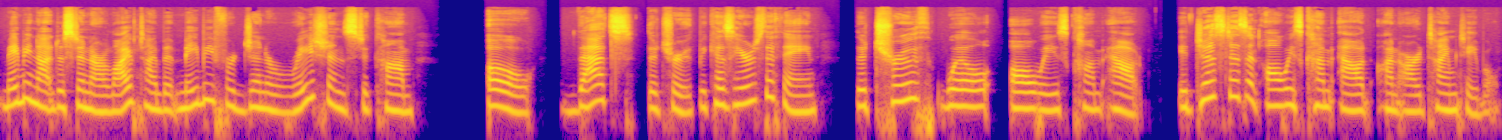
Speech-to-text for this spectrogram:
maybe not just in our lifetime, but maybe for generations to come, oh, that's the truth. Because here's the thing the truth will always come out. It just doesn't always come out on our timetable.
